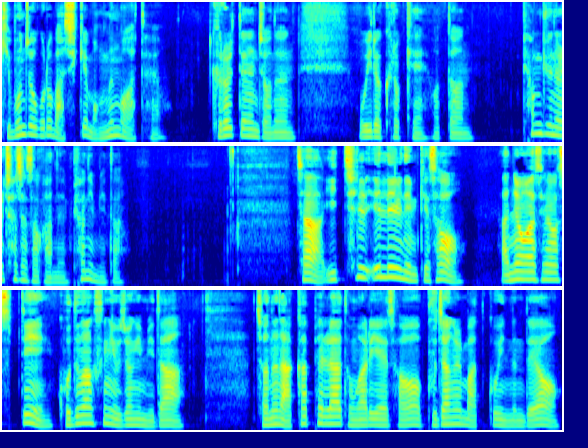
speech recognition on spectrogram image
기본적으로 맛있게 먹는 것 같아요. 그럴 때는 저는 오히려 그렇게 어떤 평균을 찾아서 가는 편입니다. 자, 2711님께서 안녕하세요, 습디. 고등학생 요정입니다. 저는 아카펠라 동아리에서 부장을 맡고 있는데요.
